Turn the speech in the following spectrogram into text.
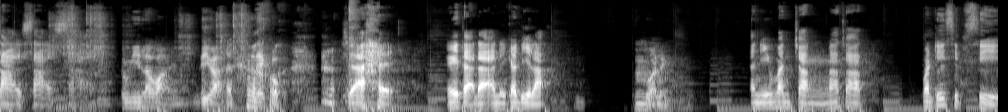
สายสายสายตรงนี้ระหว่างดีกว่าจะได้กบ ใช่เอ้ยแต่ได้อันนี้ก็ดีละอืมตัวหนึ่ง อันนี้วันจันทร์น่าจะวันที่สิบสี่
